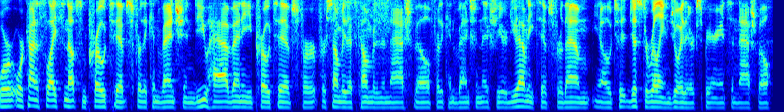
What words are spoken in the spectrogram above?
we're, we're kind of slicing up some pro tips for the convention. Do you have any pro tips for, for somebody that's coming to Nashville for the convention this year? Do you have any tips for them, you know, to just to really enjoy their experience in Nashville?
